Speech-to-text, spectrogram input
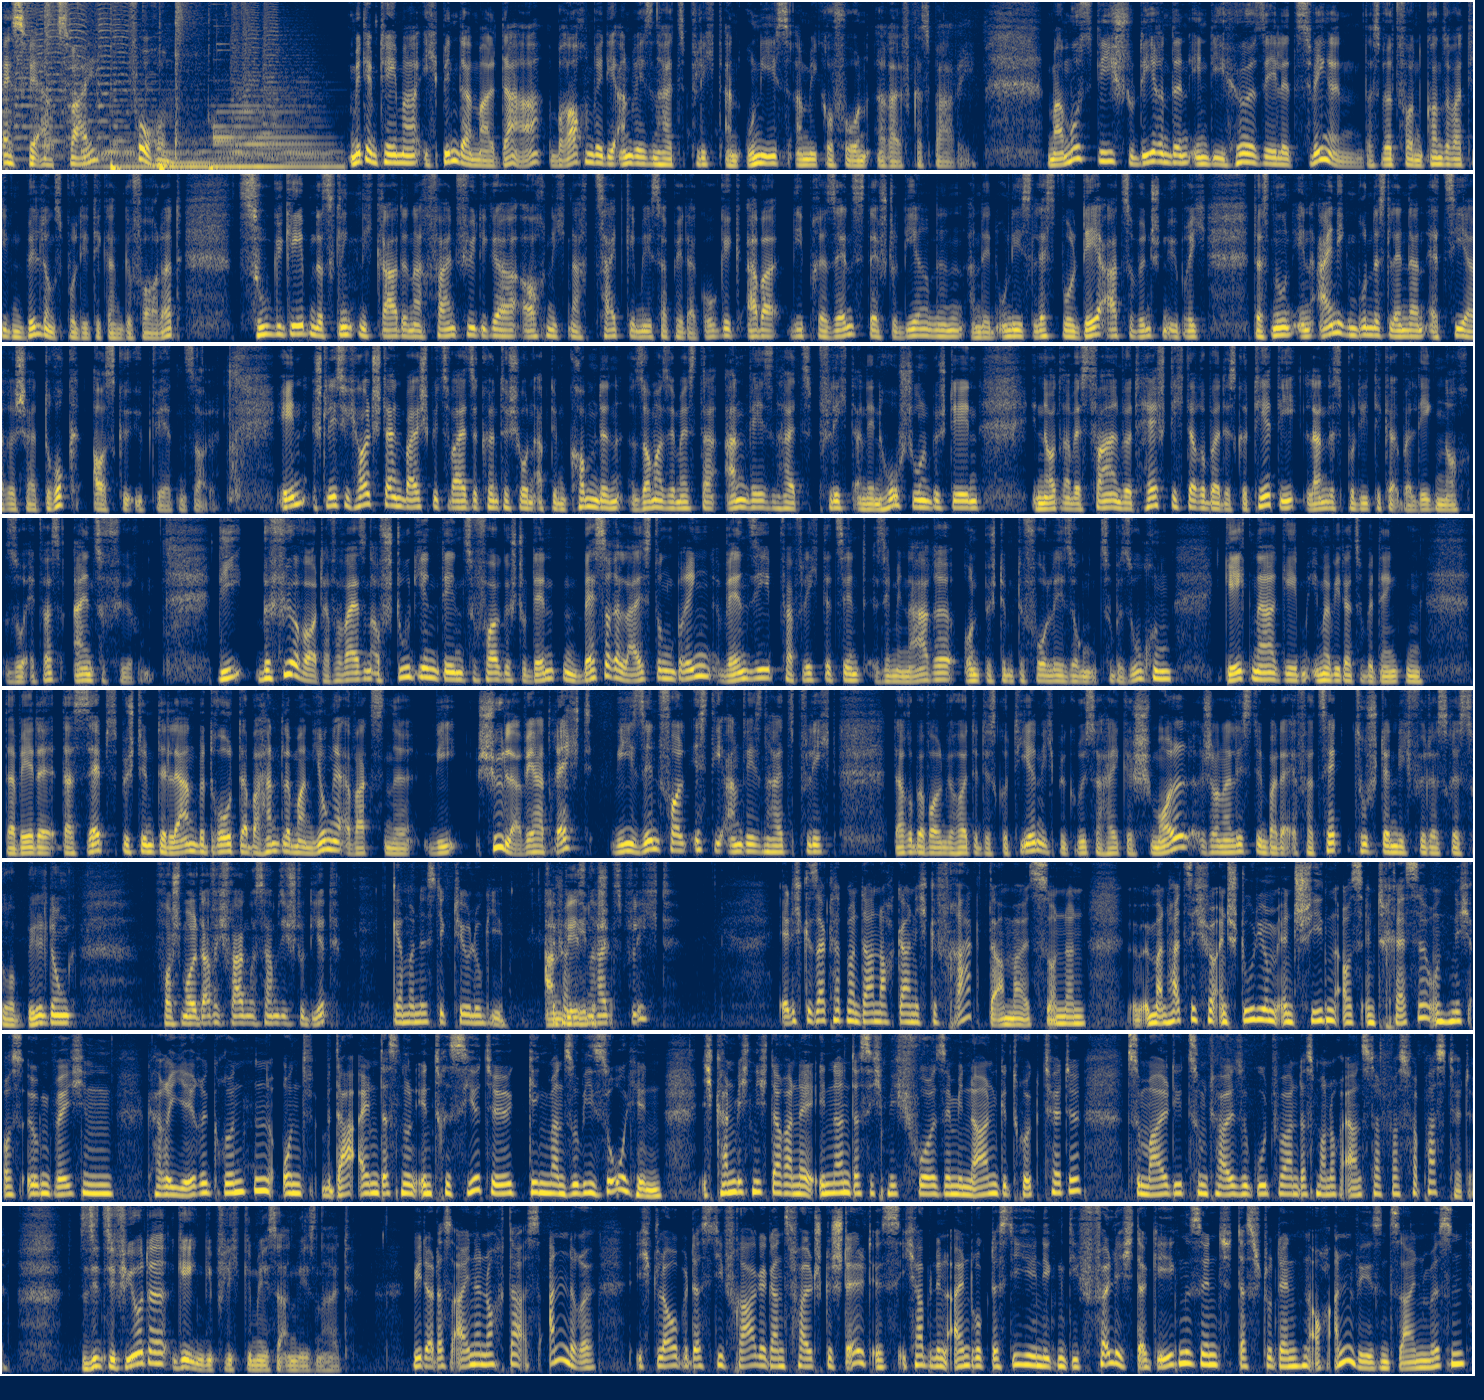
SWR 2 Forum mit dem Thema Ich bin dann mal da brauchen wir die Anwesenheitspflicht an Unis am Mikrofon Ralf Kaspari. Man muss die Studierenden in die Hörsäle zwingen. Das wird von konservativen Bildungspolitikern gefordert. Zugegeben, das klingt nicht gerade nach feinfühliger, auch nicht nach zeitgemäßer Pädagogik, aber die Präsenz der Studierenden an den Unis lässt wohl derart zu wünschen übrig, dass nun in einigen Bundesländern erzieherischer Druck ausgeübt werden soll. In Schleswig-Holstein beispielsweise könnte schon ab dem kommenden Sommersemester Anwesenheitspflicht an den Hochschulen bestehen. In Nordrhein-Westfalen Nordrhein-Westfalen wird heftig darüber diskutiert. Die Landespolitiker überlegen noch, so etwas einzuführen. Die Befürworter verweisen auf Studien, denen zufolge Studenten bessere Leistungen bringen, wenn sie verpflichtet sind, Seminare und bestimmte Vorlesungen zu besuchen. Gegner geben immer wieder zu bedenken, da werde das selbstbestimmte Lernen bedroht, da behandle man junge Erwachsene wie Schüler. Wer hat recht? Wie sinnvoll ist die Anwesenheitspflicht? Darüber wollen wir heute diskutieren. Ich begrüße Heike Schmoll, Journalistin bei der FAZ, zuständig für das Ressort Bildung. Frau Schmoll, darf ich fragen, was haben Sie studiert? Germanistik, Theologie. Anwesenheitspflicht? Ehrlich gesagt hat man danach gar nicht gefragt damals, sondern äh, man hat sich für ein Studium entschieden aus Interesse und nicht aus irgendwelchen Karrieregründen. Und da einen das nun interessierte, ging man sowieso hin. Ich kann mich nicht daran erinnern, dass ich mich vor Seminaren gedrückt hätte, zumal die zum Teil so gut waren, dass man noch ernsthaft was verpasst hätte. Sind Sie für oder gegen die pflichtgemäße Anwesenheit? Weder das eine noch das andere. Ich glaube, dass die Frage ganz falsch gestellt ist. Ich habe den Eindruck, dass diejenigen, die völlig dagegen sind, dass Studenten auch anwesend sein müssen,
